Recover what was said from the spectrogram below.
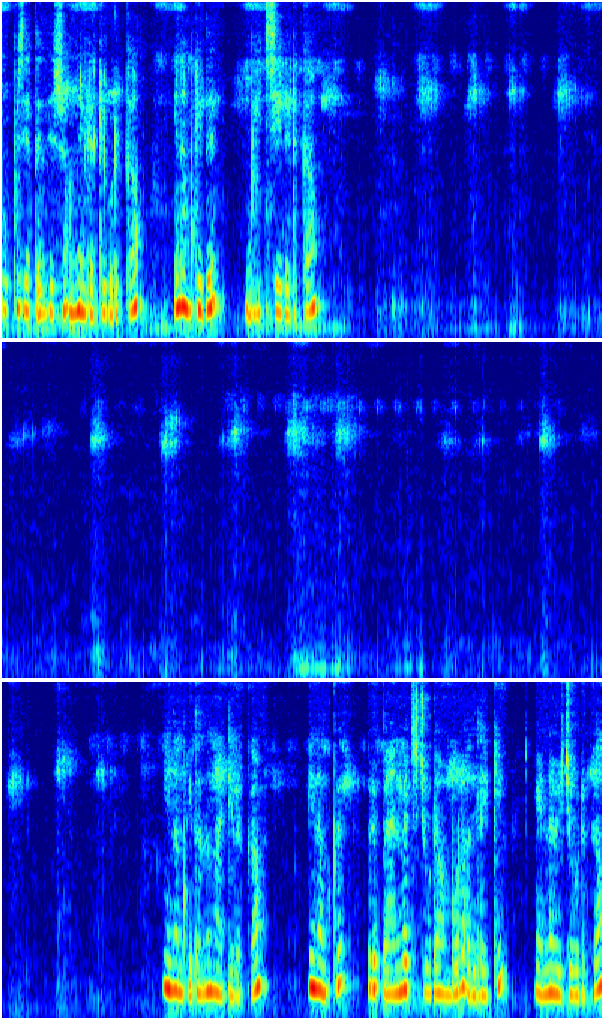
ഉപ്പ് ചേർത്തതിന് ശേഷം ഒന്ന് ഇളക്കി കൊടുക്കാം ഇനി നമുക്കിത് ബീറ്റ് ചെയ്തെടുക്കാം. നമുക്കിതൊന്ന് മാറ്റി വെക്കാം. ഇനി നമുക്ക് ഒരു പാൻ വെച്ച് ചൂടാകുമ്പോൾ അതിലേക്ക് എണ്ണ ഒഴിച്ച് കൊടുക്കാം.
